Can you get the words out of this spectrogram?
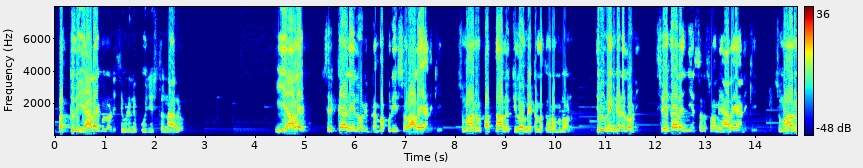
భక్తులు ఈ ఆలయంలోని శివుడిని పూజిస్తున్నారు. ఈ ఆలయం శ్రీకాళిలోని బ్రహ్మపురీశ్వర ఆలయానికి సుమారు పద్నాలుగు కిలోమీటర్ల దూరంలోను తిరువెంగడలోని శ్వేతారంజేశ్వర స్వామి ఆలయానికి సుమారు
